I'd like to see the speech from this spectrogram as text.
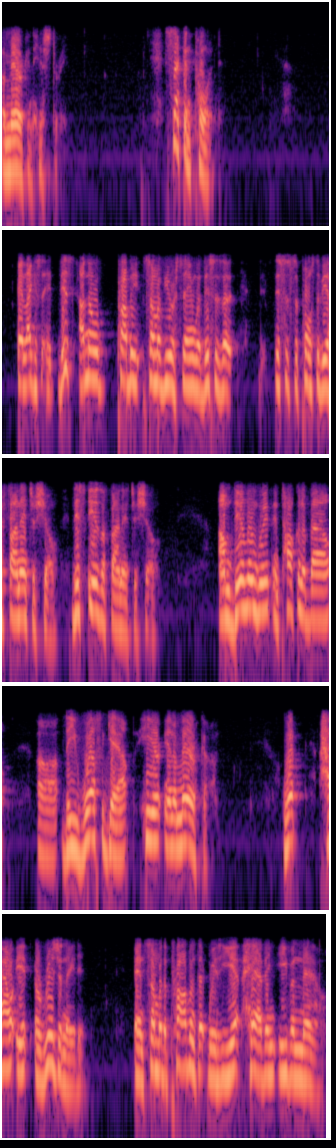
American history. Second point, and like I said, this I know probably some of you are saying, well, this is a this is supposed to be a financial show. This is a financial show. I'm dealing with and talking about uh, the wealth gap here in America, what how it originated, and some of the problems that we're yet having even now.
